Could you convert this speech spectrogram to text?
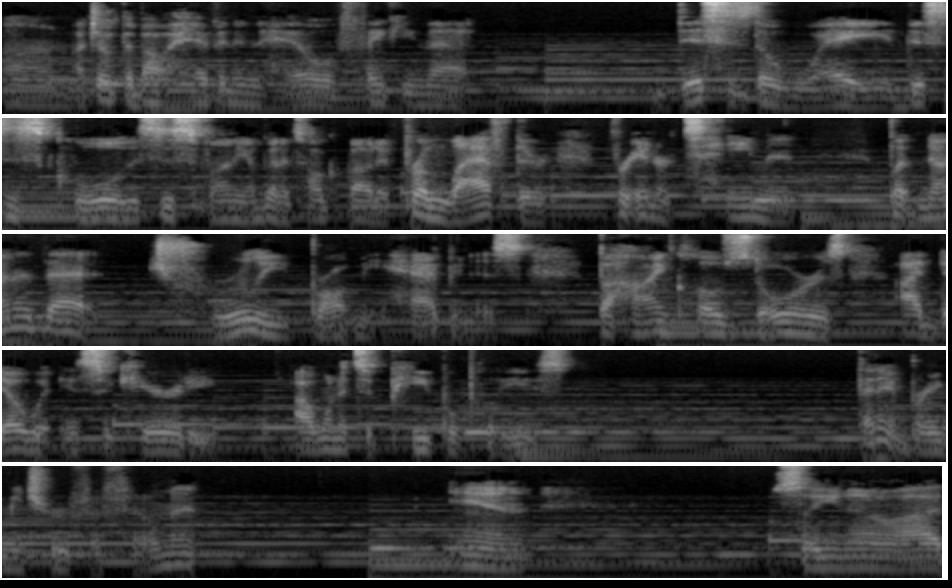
Um, I joked about heaven and hell, thinking that this is the way, this is cool, this is funny. I'm going to talk about it for laughter, for entertainment. But none of that truly brought me happiness. Behind closed doors, I dealt with insecurity. I wanted to people please that didn't bring me true fulfillment. And so, you know, I,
